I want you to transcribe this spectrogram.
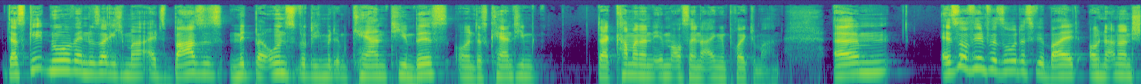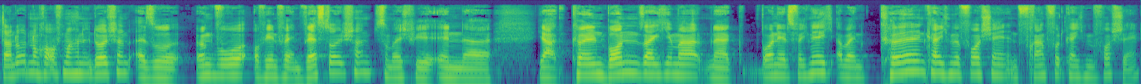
das geht nur, wenn du, sag ich mal, als Basis mit bei uns wirklich mit im Kernteam bist und das Kernteam da kann man dann eben auch seine eigenen Projekte machen. Ähm, es ist auf jeden Fall so, dass wir bald auch einen anderen Standort noch aufmachen in Deutschland. Also irgendwo auf jeden Fall in Westdeutschland, zum Beispiel in äh, ja, Köln, Bonn, sage ich immer. Na, Bonn jetzt vielleicht nicht, aber in Köln kann ich mir vorstellen, in Frankfurt kann ich mir vorstellen.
